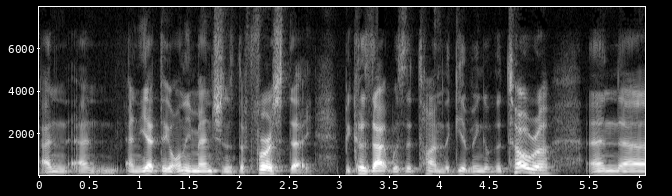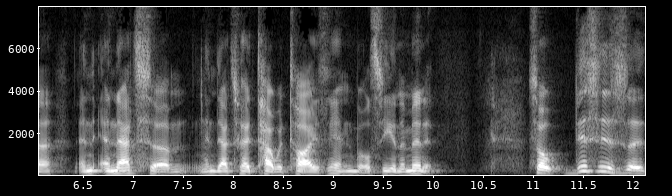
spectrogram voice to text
and and and yet they only mentions the first day because that was the time the giving of the Torah, and uh, and and that's um, and that's how it ties in. We'll see in a minute. So this is uh,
